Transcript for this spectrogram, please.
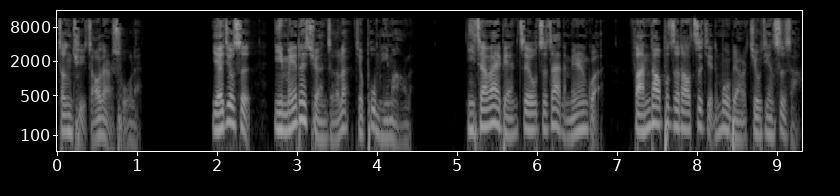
争取早点出来。也就是你没得选择了，就不迷茫了。你在外边自由自在的，没人管，反倒不知道自己的目标究竟是啥。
